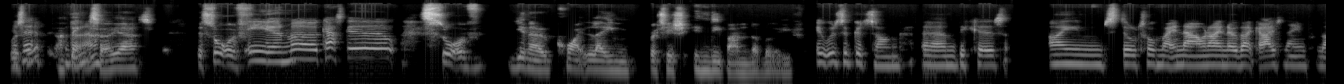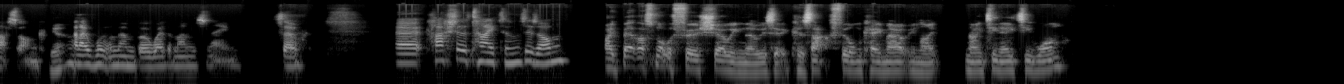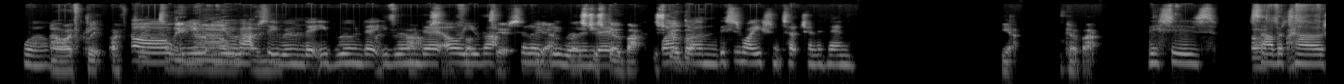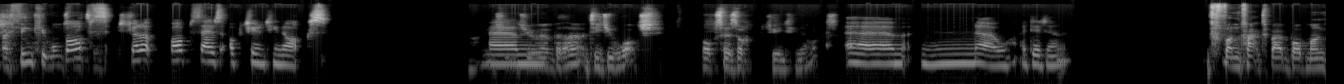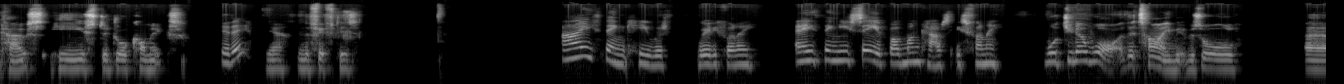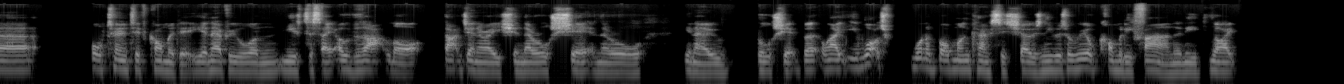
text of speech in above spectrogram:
Was it? it? I I think so. Yes. It's sort of, Ian McCaskill. sort of, you know, quite lame British indie band, I believe. It was a good song um, because I'm still talking about it now, and I know that guy's name from that song, Yeah. and I wouldn't remember Weatherman's name. So, uh, Clash of the Titans is on. I bet that's not the first showing, though, is it? Because that film came out in like 1981. Well, Oh, I've clicked. I've clicked oh, on it you now. you've absolutely ruined it. You've ruined it. You've ruined it. Oh, you've fucked it. absolutely Yeah, ruined Let's just it. go back. Let's well go back. done. This is why you shouldn't touch anything. Yeah, go back. This is Oh, I I sabotage. I, think it wants Bob, me to. shut up. Bob says opportunity knocks. Do you- do you um, remember that? Did you watch Bob Says Opportunity Knocks? Um, no, I didn't. Fun fact about Bob Monkhouse: he used to draw comics. Did he? Yeah, in the fifties. I think he was really funny. Anything you see of Bob Monkhouse is funny. Well, do you know what? At the time, it was all uh, alternative comedy, and everyone used to say, "Oh, that lot, that generation, they're all shit and they're all, you know, bullshit." But like, you watch one of Bob Monkhouse's shows, and he was a real comedy fan, and he like,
